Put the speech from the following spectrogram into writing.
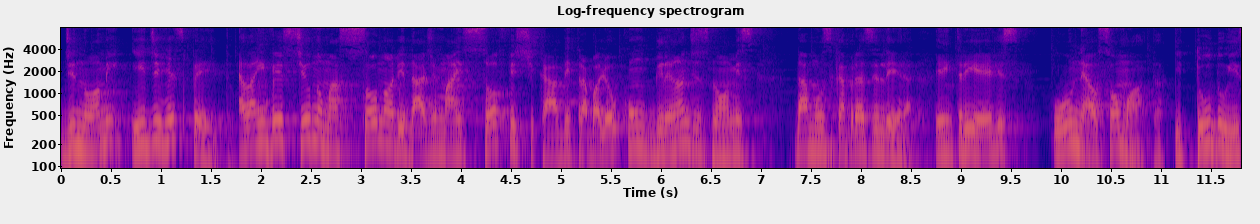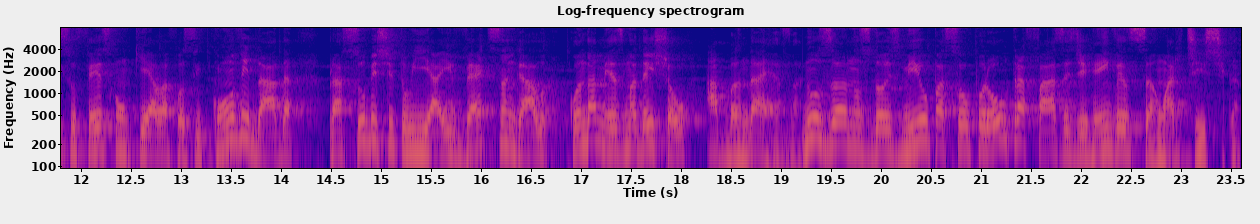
de nome e de respeito. Ela investiu numa sonoridade mais sofisticada e trabalhou com grandes nomes da música brasileira, entre eles o Nelson Mota. E tudo isso fez com que ela fosse convidada para substituir a Ivete Sangalo quando a mesma deixou a banda Eva. Nos anos 2000 passou por outra fase de reinvenção artística.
